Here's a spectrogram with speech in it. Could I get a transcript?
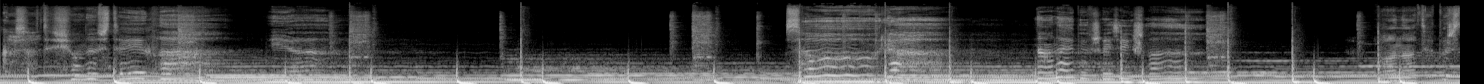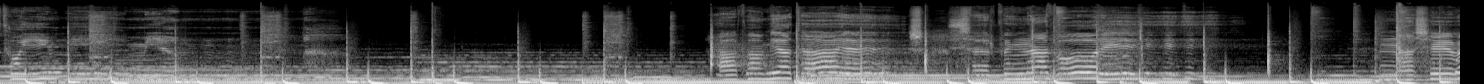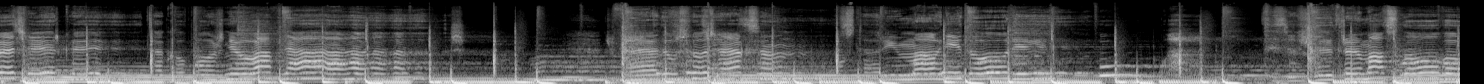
Вже наші вечірки так обожнював пляж, рве душу Джексон у старій магнітолі. Тримав слово,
